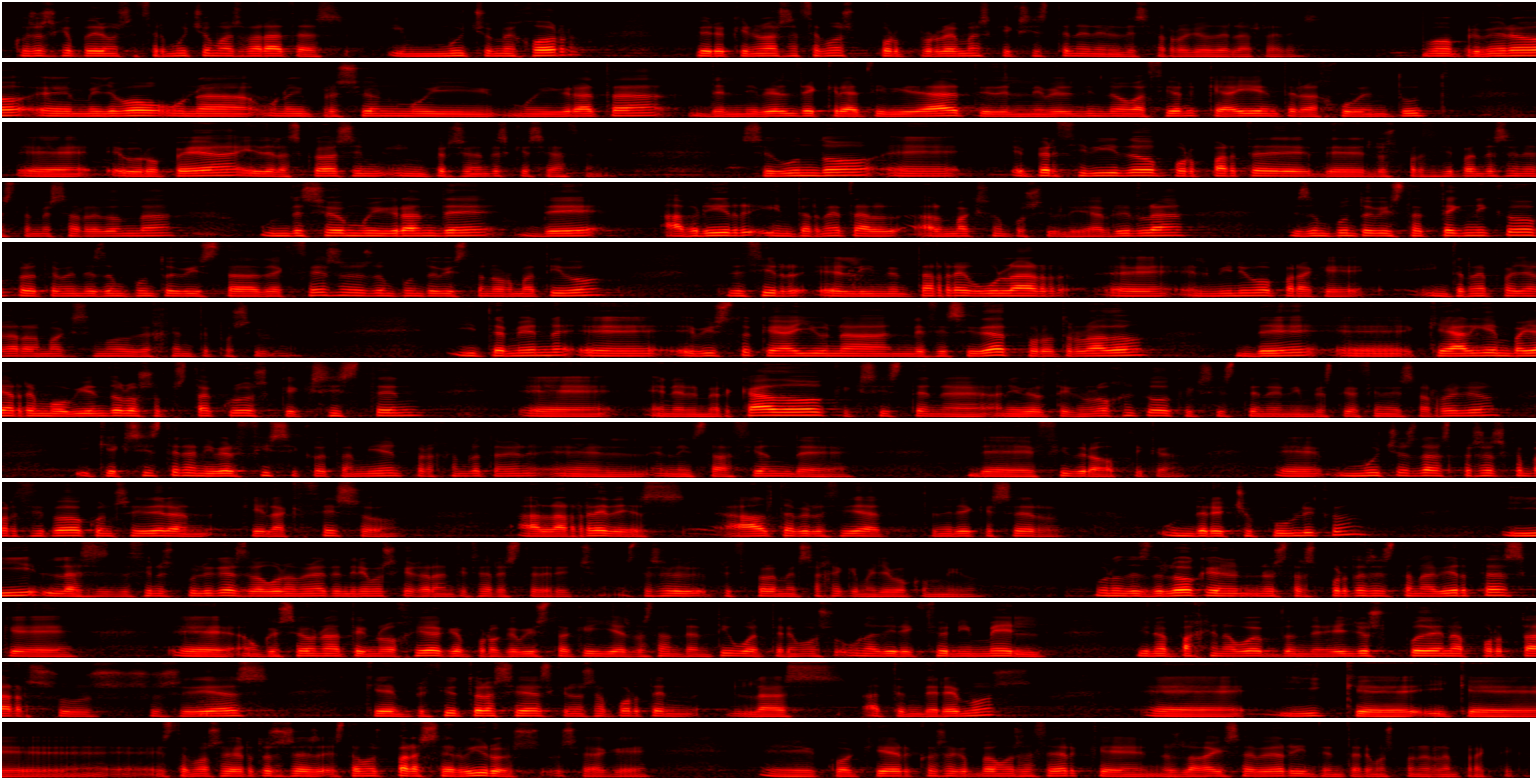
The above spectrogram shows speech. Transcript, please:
Cosas que podríamos hacer mucho más baratas y mucho mejor, pero que no las hacemos por problemas que existen en el desarrollo de las redes. Bueno, primero eh, me llevó una, una, impresión muy, muy grata del nivel de creatividad y del nivel de innovación que hay entre la juventud eh, europea y de las cosas impresionantes que se hacen. Segundo, eh, he percibido por parte de, los participantes en esta mesa redonda un deseo muy grande de abrir Internet al, al, máximo posible y abrirla desde un punto de vista técnico, pero también desde un punto de vista de acceso, desde un punto de vista normativo, es decir, el intentar regular eh, el mínimo para que Internet pueda llegar al máximo de gente posible. Y también eh, he visto que hay una necesidad, por otro lado, de que alguien vaya removiendo los obstáculos que existen eh, en el mercado, que existen eh, a nivel tecnológico, que existen en investigación y desarrollo y que existen a nivel físico también, por ejemplo, también en, la instalación de, fibra óptica. Eh, muchas de las personas que han participado consideran que el acceso a las redes a alta velocidad tendría que ser un derecho público y las instituciones públicas de alguna manera tendríamos que garantizar este derecho. Este es el principal mensaje que me llevo conmigo. Bueno, desde luego que nuestras puertas están abiertas, que eh, aunque sea una tecnología que por lo que he visto aquí ya es bastante antigua, tenemos una dirección email y una página web donde ellos pueden aportar sus, ideas, que en principio todas las ideas que nos aporten las atenderemos eh, y, que, estamos abiertos, estamos para serviros, o sea que eh, cualquier cosa que podamos hacer que nos lo hagáis saber e intentaremos ponerla en práctica.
